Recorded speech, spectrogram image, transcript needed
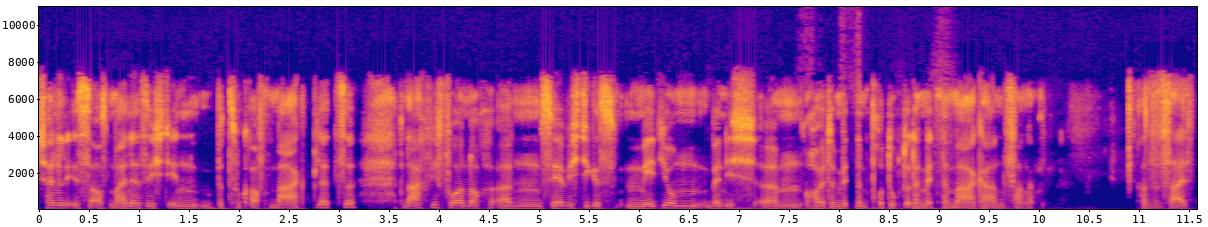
Multichannel ist aus meiner Sicht in Bezug auf Marktplätze nach wie vor noch ein sehr wichtiges Medium, wenn ich ähm, heute mit einem Produkt oder mit einer Marke anfange. Also das heißt,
